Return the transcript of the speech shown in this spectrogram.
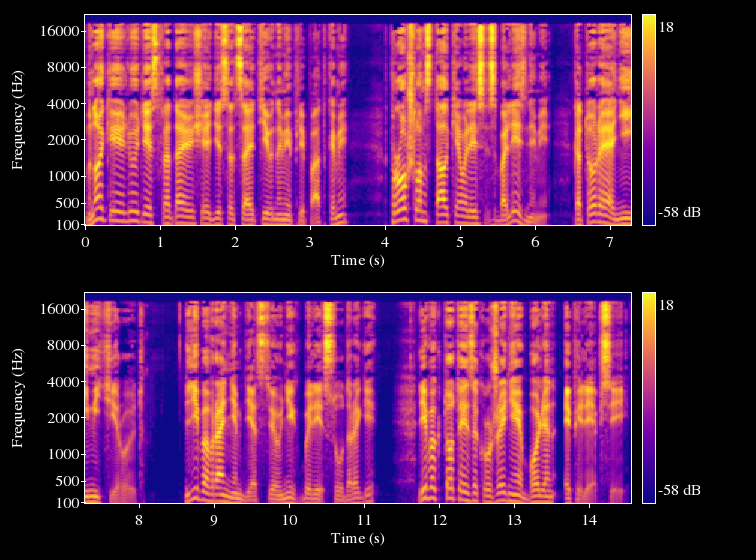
Многие люди, страдающие диссоциативными припадками, в прошлом сталкивались с болезнями, которые они имитируют. Либо в раннем детстве у них были судороги, либо кто-то из окружения болен эпилепсией,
